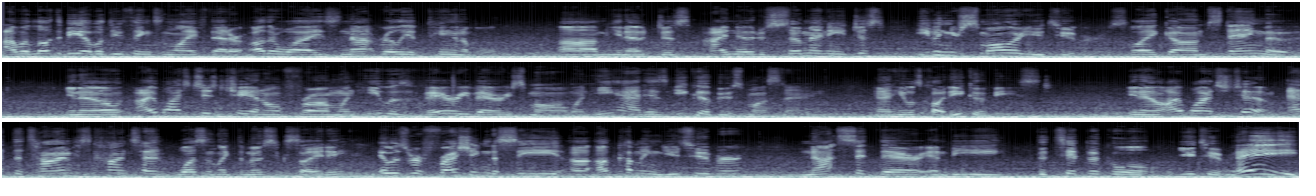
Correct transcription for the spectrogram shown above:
I would love to be able to do things in life that are otherwise not really obtainable. Um, you know, just I there's so many, just even your smaller YouTubers like um, Stang Mode you know, I watched his channel from when he was very, very small, when he had his EcoBoost Mustang, and he was called EcoBeast. You know, I watched him. At the time, his content wasn't like the most exciting. It was refreshing to see an upcoming YouTuber not sit there and be the typical YouTuber. Hey,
